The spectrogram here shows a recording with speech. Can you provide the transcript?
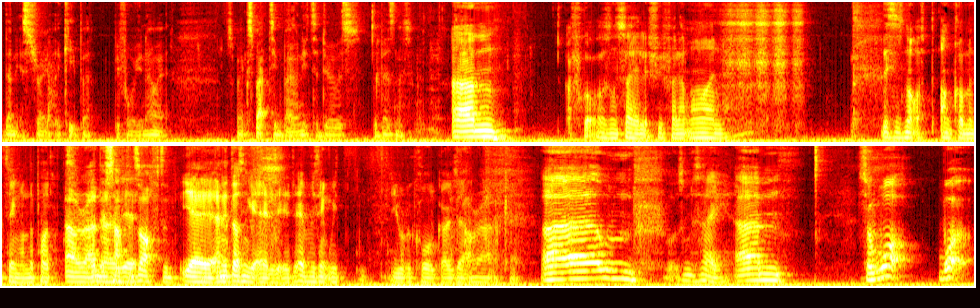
then it's straight at the keeper before you know it. So I'm expecting Boney to do his the business. Um, I forgot what I was going to say. It literally fell out my mind. This is not an uncommon thing on the pod. Oh, right, this happens often. Yeah, yeah, and it doesn't get edited. Everything we you record goes out. All right, okay. Um, what was I going to say? Um, so what? What?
